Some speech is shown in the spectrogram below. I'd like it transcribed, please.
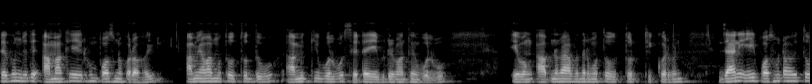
দেখুন যদি আমাকে এরকম প্রশ্ন করা হয় আমি আমার মতো উত্তর দেবো। আমি কি বলব? সেটাই এই ভিডিওর মাধ্যমে বলব। এবং আপনারা আপনাদের মতো উত্তর ঠিক করবেন। জানি এই প্রশ্নটা হয়তো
